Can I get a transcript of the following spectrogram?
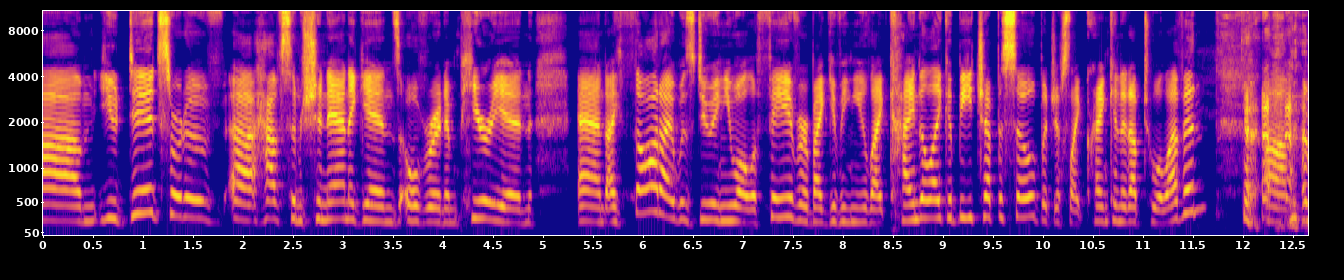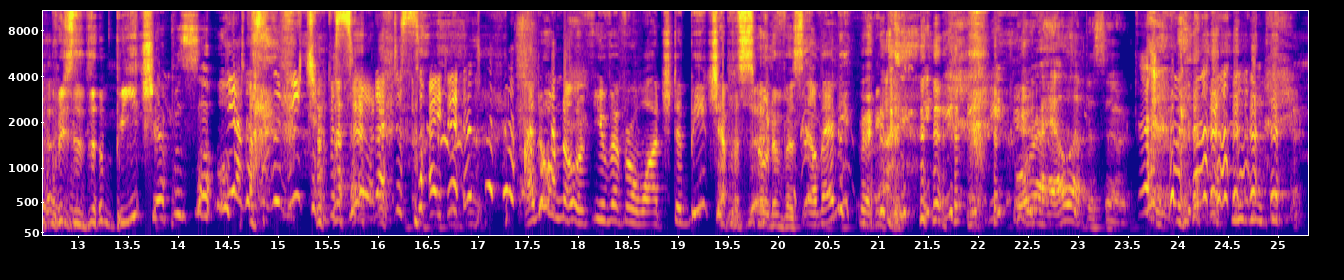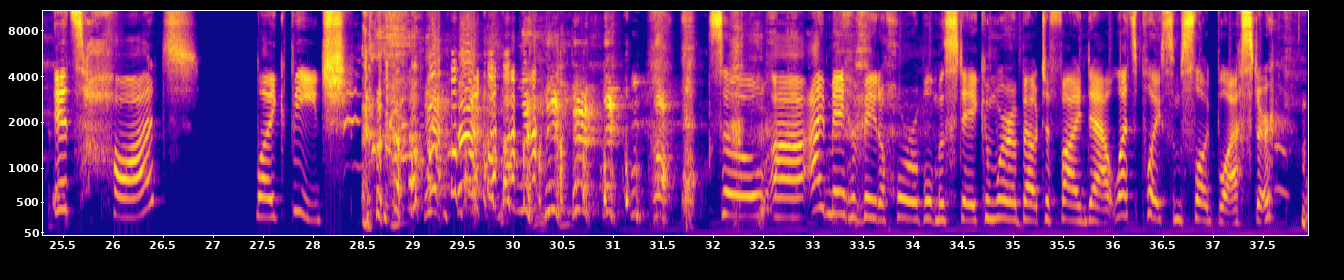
Um, you did sort of uh, have some shenanigans over an Empyrean, and I thought I was doing you all a favor by giving you like kind of like a beach episode, but just like cranking it up to eleven. Um, that was the beach episode. yeah, this is the beach episode. I decided. I don't know if you've ever watched a beach episode of us of anything. or a hell episode. it's hot like beach. so, uh, I may have made a horrible mistake, and we're about to find out. Let's play some Slug Blaster.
